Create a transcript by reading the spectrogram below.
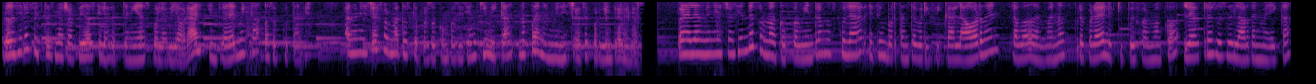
producir efectos más rápidos que los obtenidos por la vía oral, intradérmica o subcutánea, administrar fármacos que por su composición química no pueden administrarse por vía intravenosa. Para la administración de fármacos por vía intramuscular es importante verificar la orden, lavado de manos, preparar el equipo y fármaco, leer tres veces la orden médica,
